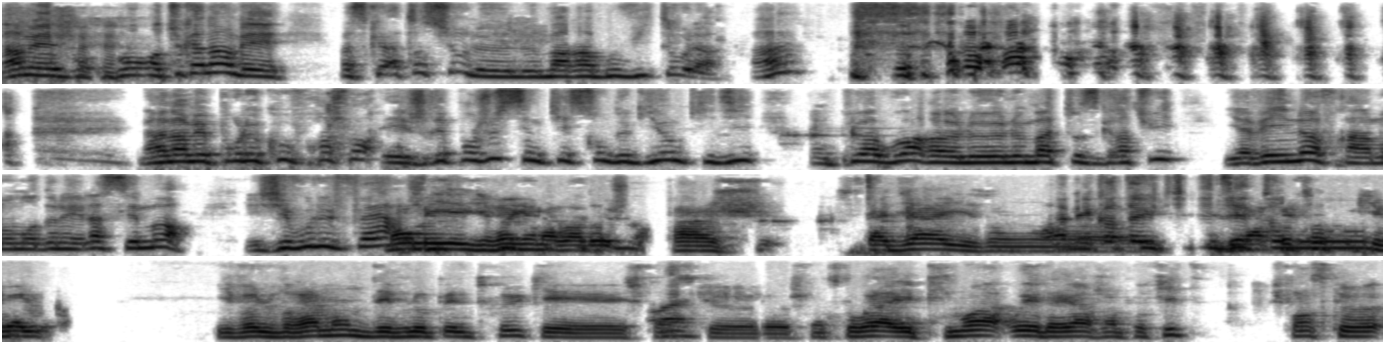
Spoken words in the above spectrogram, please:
Non, mais bon, bon, en tout cas, non, mais parce que attention, le, le marabout Vito, là, hein? Non, non, mais pour le coup, franchement, et je réponds juste, c'est une question de Guillaume qui dit on peut avoir euh, le, le matos gratuit. Il y avait une offre à un moment donné, là, c'est mort. Et j'ai voulu le faire. Non, mais il va y en avoir d'autres. Enfin, je- Stadia, ils ont. Ouais, mais quand tu as euh, utilisé ton. l'impression qu'ils veulent, ils veulent vraiment développer le truc et je pense Ouais. que, je pense que voilà. Et puis moi, oui, d'ailleurs, j'en profite. Je pense que,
